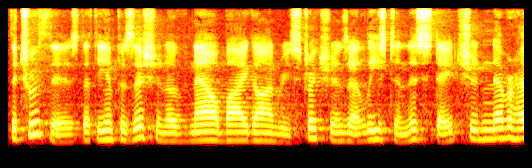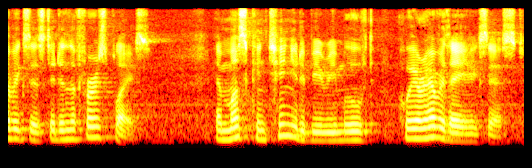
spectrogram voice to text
The truth is that the imposition of now bygone restrictions, at least in this state, should never have existed in the first place, and must continue to be removed wherever they exist.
